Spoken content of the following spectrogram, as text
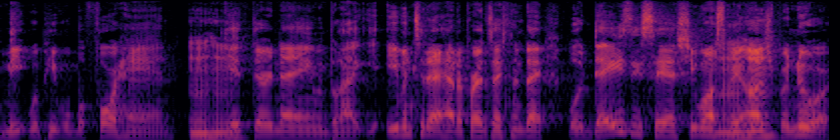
meet with people beforehand, mm-hmm. get their name, and be like, even today, I had a presentation today. Well, Daisy says she wants to be an mm-hmm. entrepreneur.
